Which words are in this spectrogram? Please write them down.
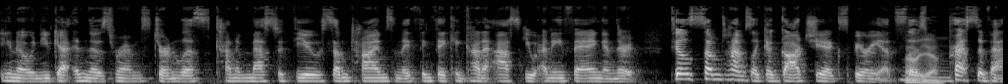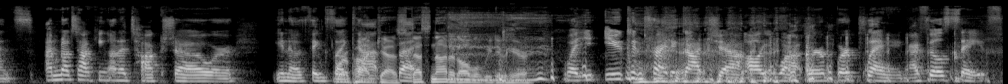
you know, when you get in those rooms, journalists kind of mess with you sometimes and they think they can kind of ask you anything. And there feels sometimes like a gotcha experience, Oh, those yeah. press events. I'm not talking on a talk show or, you know, things Or like a podcast. that. That's not at all what we do here. Well, you, you can try to gotcha all you want. We're, we're playing. I feel safe.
